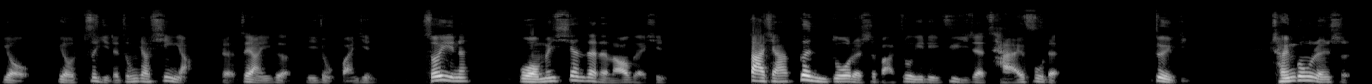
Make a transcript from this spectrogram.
有有自己的宗教信仰的这样一个一种环境。所以呢，我们现在的老百姓，大家更多的是把注意力聚集在财富的对比。成功人士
